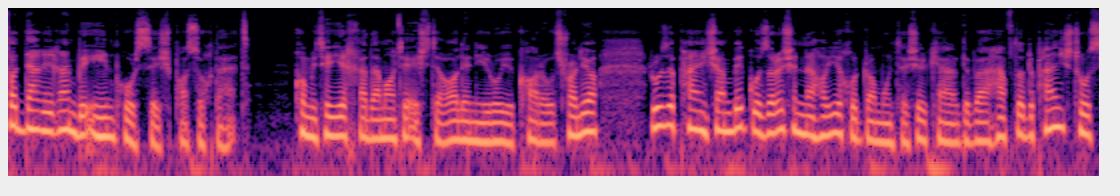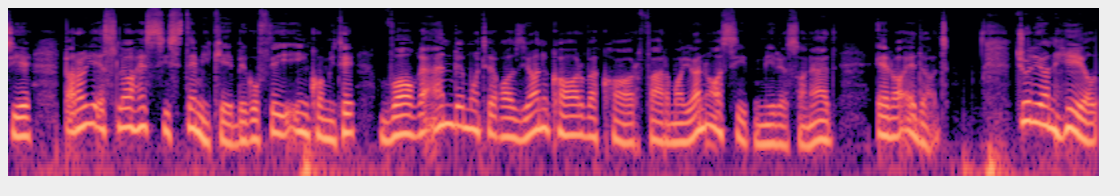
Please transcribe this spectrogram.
تا دقیقا به این پرسش پاسخ دهد. کمیته خدمات اشتغال نیروی کار استرالیا روز پنجشنبه گزارش نهایی خود را منتشر کرده و 75 توصیه برای اصلاح سیستمی که به گفته این کمیته واقعا به متقاضیان کار و کارفرمایان آسیب میرساند ارائه داد. جولیان هیل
